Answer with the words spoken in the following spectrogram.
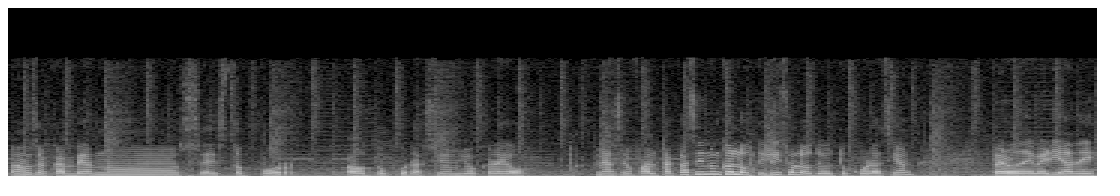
Vamos a cambiarnos esto por autocuración, yo creo. Me hace falta. Casi nunca lo utilizo, lo de autocuración. Pero debería de.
